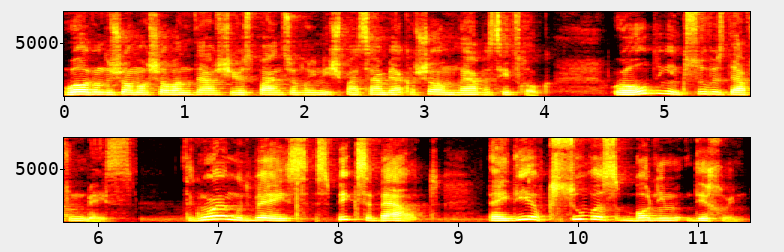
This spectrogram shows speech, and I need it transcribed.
Welcome to Shomach Shov on the Daf Shir sponsor Lo Nishma Sam Biakashom Leab. We're holding in Ksuvas Dafun Base. The Gemara Mud Base speaks about the idea of Ksuvas Bonim Dichrin.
